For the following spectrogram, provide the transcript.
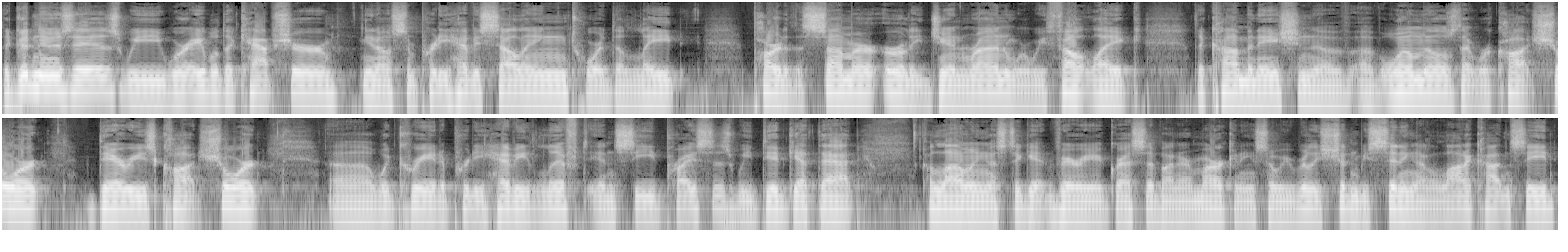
The good news is we were able to capture, you know, some pretty heavy selling toward the late part of the summer, early gin run, where we felt like the combination of, of oil mills that were caught short, dairies caught short, uh, would create a pretty heavy lift in seed prices. We did get that, allowing us to get very aggressive on our marketing. So we really shouldn't be sitting on a lot of cotton seed.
